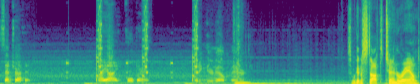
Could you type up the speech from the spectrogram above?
Send traffic. Aye aye, full burn. Heading there now, Commander. So we're going to start to turn around.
